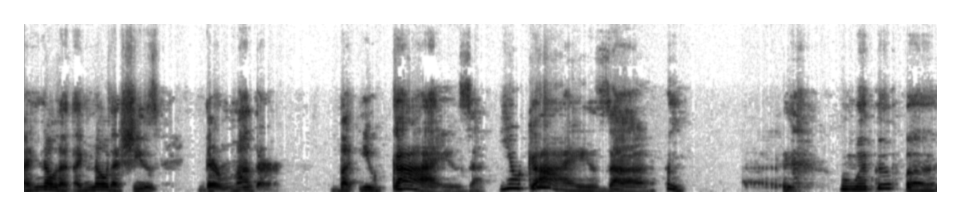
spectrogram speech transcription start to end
I know that I know that she's their mother. But you guys, you guys, uh, what the fuck?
